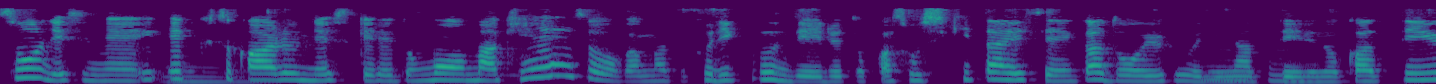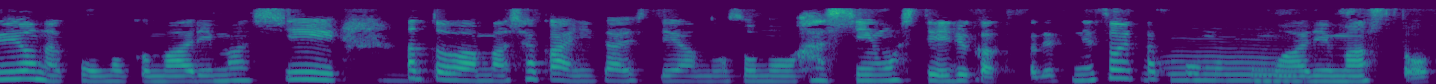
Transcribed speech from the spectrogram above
そうですね。いくつかあるんですけれども、うん、まあ、経営像がまず取り組んでいるとか、組織体制がどういうふうになっているのかっていうような項目もありますし、うん、あとは、まあ、社会に対して、あの、その発信をしているかとかですね、そういった項目もありますと。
